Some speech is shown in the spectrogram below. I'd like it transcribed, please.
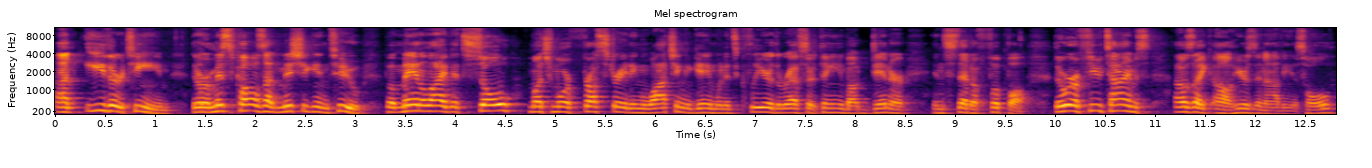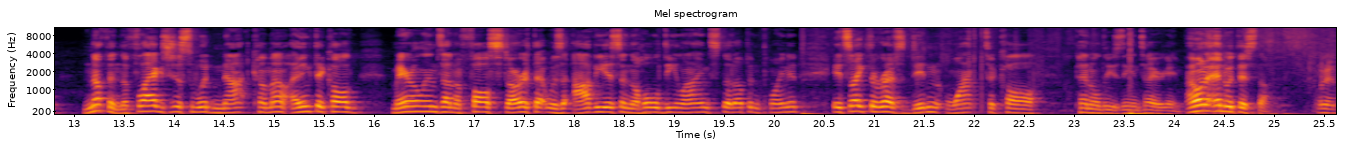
on either team. There were missed calls on Michigan too, but man alive, it's so much more frustrating watching a game when it's clear the refs are thinking about dinner instead of football. There were a few times I was like, oh, here's an obvious hold. Nothing. The flags just would not come out. I think they called Maryland's on a false start that was obvious and the whole D line stood up and pointed. It's like the refs didn't want to call penalties the entire game. I want to end with this though. Okay.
